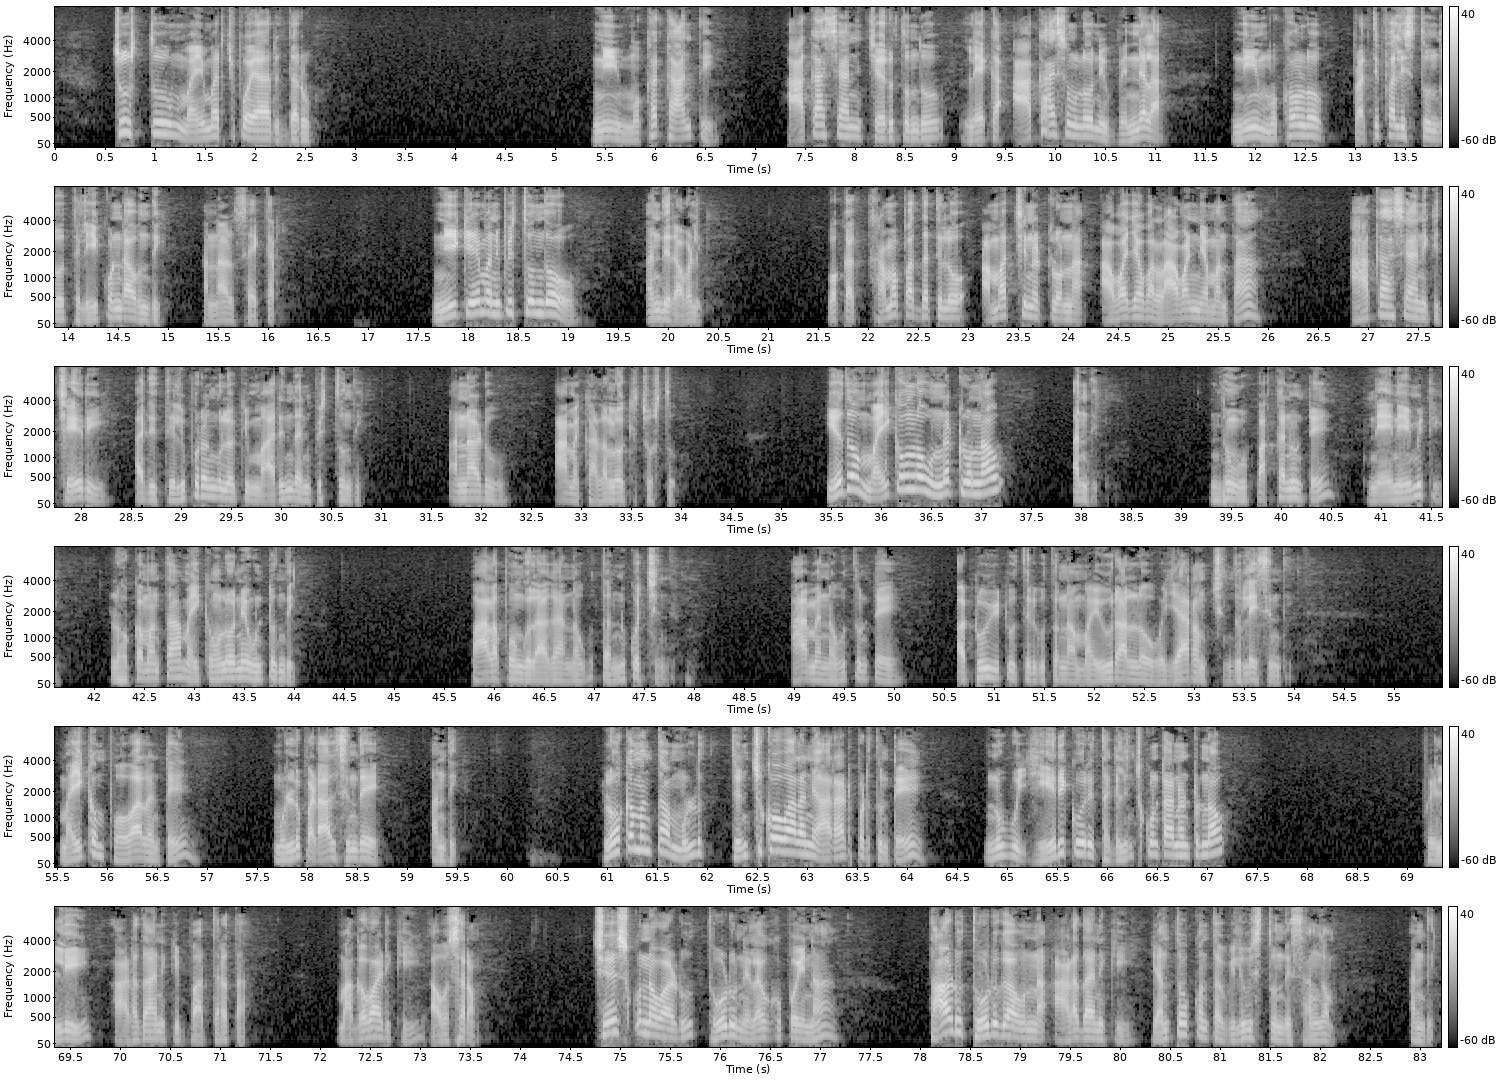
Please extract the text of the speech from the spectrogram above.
చూస్తూ మైమర్చిపోయారిద్దరూ. నీ ముఖ కాంతి ఆకాశాన్ని చేరుతుందో లేక ఆకాశంలోని వెన్నెల నీ ముఖంలో ప్రతిఫలిస్తుందో తెలియకుండా ఉంది అన్నాడు శేఖర్. నీకేమనిపిస్తుందో అంది రవళి. ఒక క్రమ పద్ధతిలో అమర్చినట్లున్న అవయవ లావణ్యమంతా ఆకాశానికి చేరి అది తెలుపు రంగులోకి మారిందనిపిస్తుంది అన్నాడు ఆమె కళ్ళలోకి చూస్తూ. ఏదో మైకంలో ఉన్నట్లున్నావు అంది. నువ్వు పక్కనుంటే నేనేమిటి? లోకమంతా మైకంలోనే ఉంటుంది. పాల పొంగులాగా నవ్వు తన్నుకొచ్చింది. ఆమె నవ్వుతుంటే అటూ ఇటూ తిరుగుతున్న మయూరాల్లో వయ్యారం చిందులేసింది. మైకం పోవాలంటే ముళ్ళు పడాల్సిందే అంది. లోకమంతా ముళ్ళు తెంచుకోవాలని ఆరాటపడుతుంటే నువ్వు ఏరికోరి తగిలించుకుంటానంటున్నావు? పెళ్ళి ఆడదానికి భద్రత మగవాడికి అవసరం. చేసుకున్నవాడు తోడు నిలవకపోయినా తాడు తోడుగా ఉన్న ఆడదానికి ఎంతో కొంత విలువిస్తుంది సంఘం అంది.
